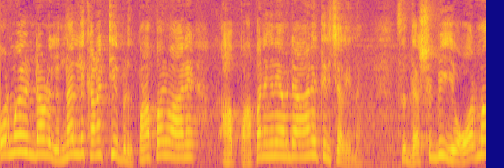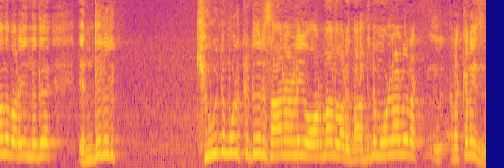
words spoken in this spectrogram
ഓർമ്മകൾ ഉണ്ടാവണമല്ലോ എന്നാലേ കണക്ട് ചെയ്യപ്പെടും. പാപ്പാനും ആനെ ആ പാപ്പാൻ എങ്ങനെയാണ് അവന്റെ ആനെ തിരിച്ചറിയുന്നത്? സോ ദർ ഷുഡ് ബി ഈ ഓർമ്മ എന്ന് പറയുന്നത് എന്തെങ്കിലും ഒരു ക്യൂവിന്റെ മുകളിൽ കിട്ടുന്നൊരു സാധനമാണല്ലോ ഈ ഓർമ്മ എന്ന് പറയുന്നത്. അതിന്റെ മുകളിലാണ് റെക്കഗ്നൈസ്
